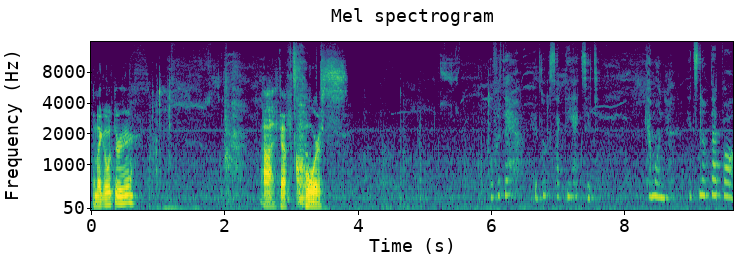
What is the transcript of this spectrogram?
Can I go through here? Ah, of course. Over there, it looks like the exit. Come on, it's not that far.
